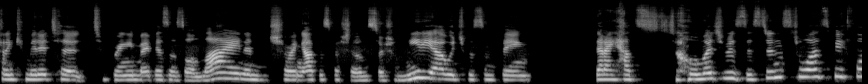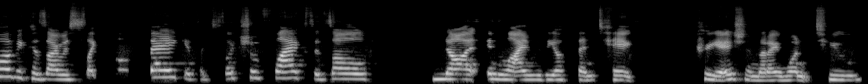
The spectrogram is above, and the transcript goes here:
kind of committed to, to bringing my business online and showing up, especially on social media, which was something that I had so much resistance towards before because I was like, fake, it's like social flex, it's all not in line with the authentic creation that I want to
